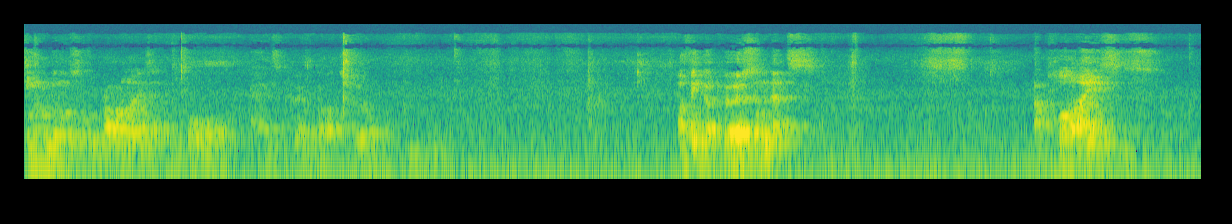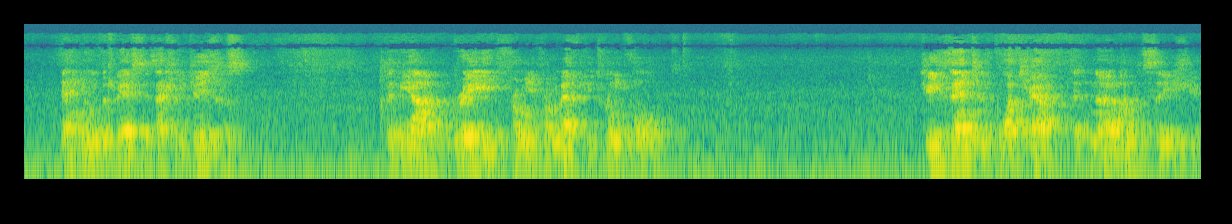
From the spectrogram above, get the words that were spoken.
Kingdoms will rise and fall as per God's will. I think a person that applies Daniel the best is actually Jesus. Let me uh, read from you from Matthew 24. Jesus answered, Watch out that no one deceives you.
